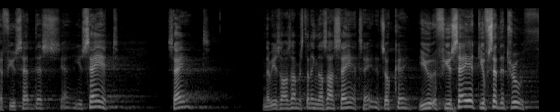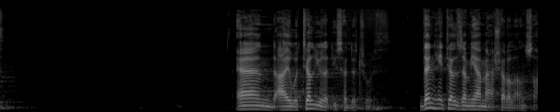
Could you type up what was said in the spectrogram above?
If you said this, yeah, you say it. Say it. Nabi Sallallahu is telling Ansar, say it, say it, it's okay. You, if you say it, you've said the truth. And I would tell you that you said the truth. Then he tells them, Ya Ma'shar al Ansar.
